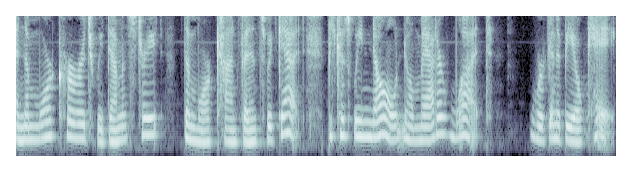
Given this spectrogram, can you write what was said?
And the more courage we demonstrate, the more confidence we get because we know no matter what, we're going to be okay.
